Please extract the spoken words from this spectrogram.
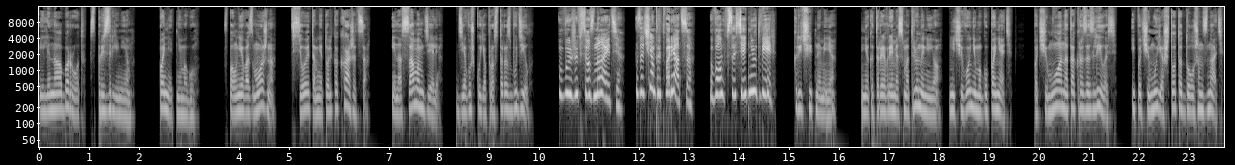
Или наоборот, с презрением. Понять не могу. Вполне возможно, все это мне только кажется. И на самом деле девушку я просто разбудил. «Вы же все знаете! Зачем притворяться? Вам в соседнюю дверь!» кричит на меня. Некоторое время смотрю на нее, ничего не могу понять. Почему она так разозлилась? И почему я что-то должен знать?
